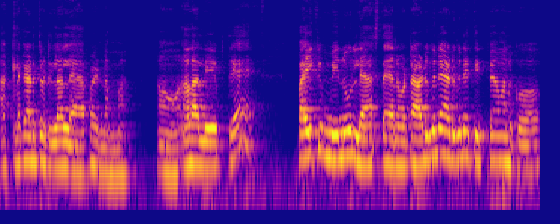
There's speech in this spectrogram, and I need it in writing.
అట్లకాడితోటి ఇలా లేపండి అమ్మ అలా లేపితే పైకి మినువులు లేస్తాయి అనమాట అడుగునే అడుగునే తిప్పామనుకో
